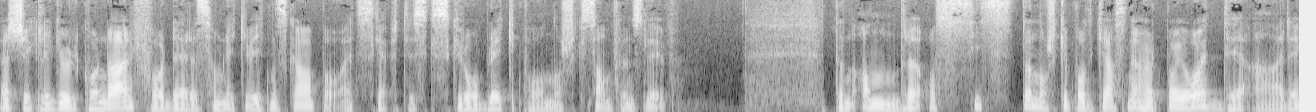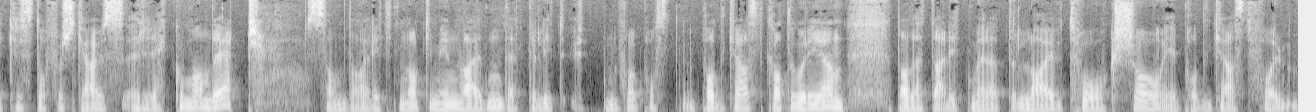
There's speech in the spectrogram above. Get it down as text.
Et skikkelig gullkorn der for dere som liker vitenskap, og et skeptisk skråblikk på norsk samfunnsliv. Den andre og siste norske podkasten jeg har hørt på i år, det er Kristoffer Skaus Rekommandert, som da riktignok i min verden detter litt utenfor podkast-kategorien, da dette er litt mer et live talkshow i podkast-form.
